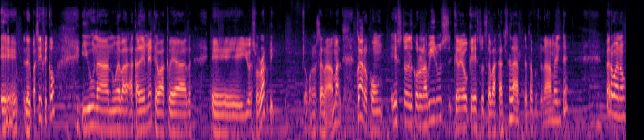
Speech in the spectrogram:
eh, del Pacífico, y una nueva academia que va a crear US Rugby lo cual no está nada mal. Claro, con esto del coronavirus, creo que esto se va a cancelar, desafortunadamente. Pero bueno,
